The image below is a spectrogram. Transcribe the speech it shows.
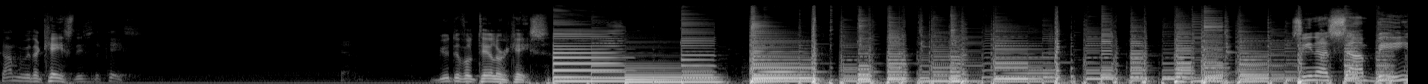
come with a case. This is the case. Beautiful Taylor case. Sinasabi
